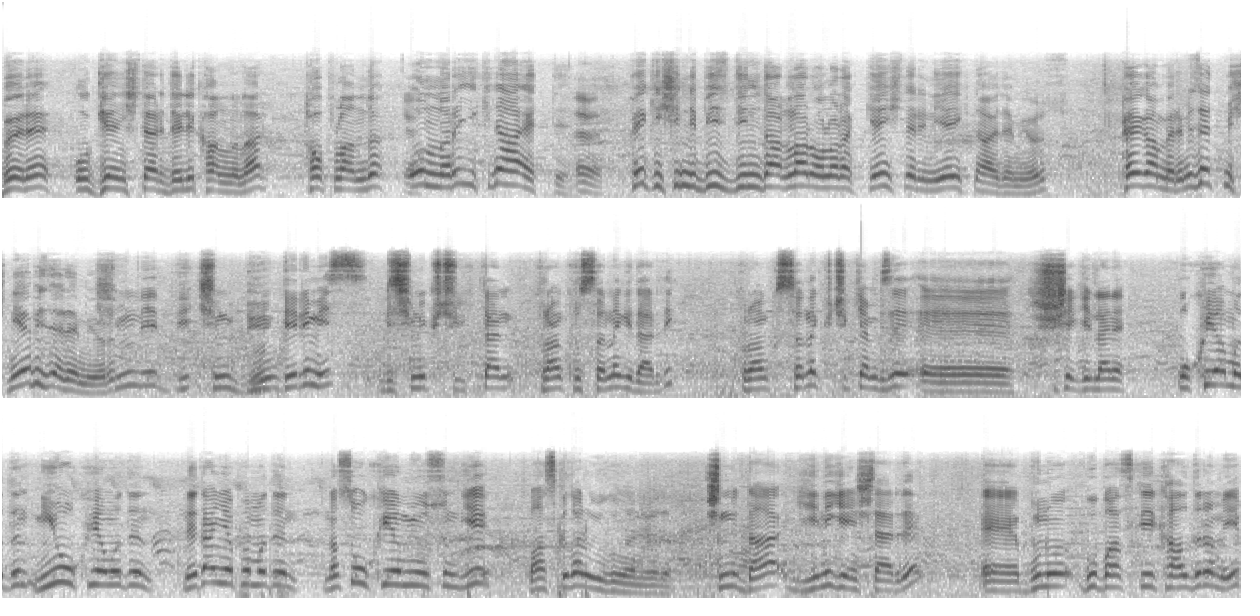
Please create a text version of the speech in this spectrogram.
Böyle o gençler, delikanlılar toplandı. Evet. Onları ikna etti. Evet. Peki şimdi biz dindarlar olarak gençleri niye ikna edemiyoruz? Peygamberimiz etmiş. Niye biz edemiyoruz? Şimdi di- şimdi büyüklerimiz biz şimdi küçükten Kur'an kurslarına giderdik. Kur'an kurslarına küçükken bize eee, şu şekilde hani okuyamadın, niye okuyamadın, neden yapamadın, nasıl okuyamıyorsun diye baskılar uygulanıyordu. Şimdi daha yeni gençlerde eee, bunu bu baskıyı kaldıramayıp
